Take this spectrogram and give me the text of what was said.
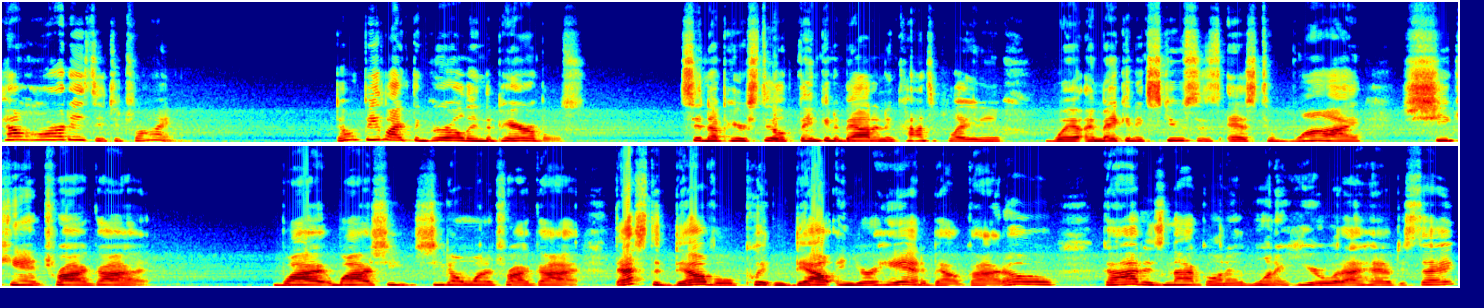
how hard is it to try him don't be like the girl in the parables, sitting up here still thinking about it and contemplating well and making excuses as to why she can't try God. Why why she she don't want to try God. That's the devil putting doubt in your head about God. Oh, God is not going to want to hear what I have to say.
